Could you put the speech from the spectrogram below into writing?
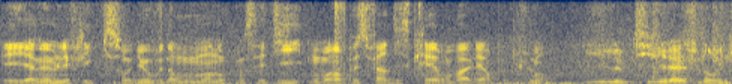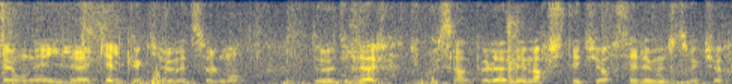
Et il y a même les flics qui sont venus au bout d'un moment, donc on s'est dit, on va un peu se faire discret, on va aller un peu plus loin. Le petit village dans lequel on est, il est à quelques kilomètres seulement de notre village. Du coup, c'est un peu la même architecture, c'est les mêmes structures.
